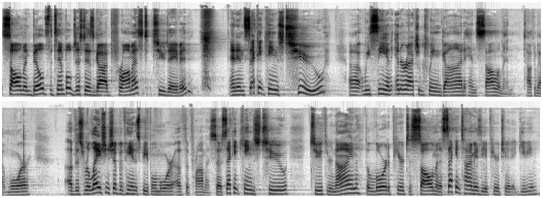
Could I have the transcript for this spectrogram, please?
Solomon builds the temple just as God promised to David. And in 2 Kings 2, uh, we see an interaction between God and Solomon, talking about more of this relationship of he and his people, more of the promise. So 2 Kings 2 2 through 9, the Lord appeared to Solomon a second time as he appeared to it at Gibeon.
